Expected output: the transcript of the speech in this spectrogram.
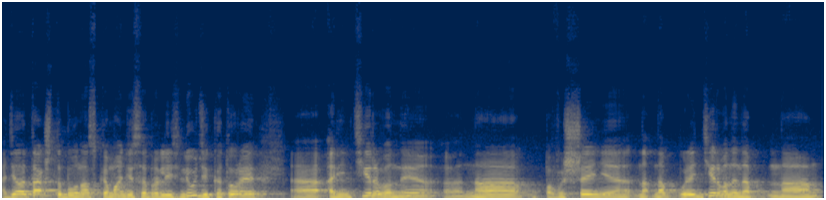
а делать так, чтобы у нас в команде собрались люди, которые э, ориентированы э, на повышение, на, на, ориентированы на, на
